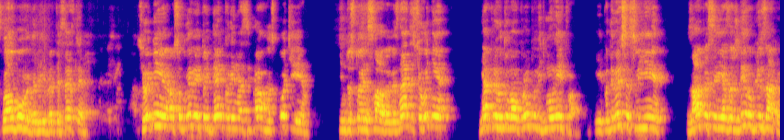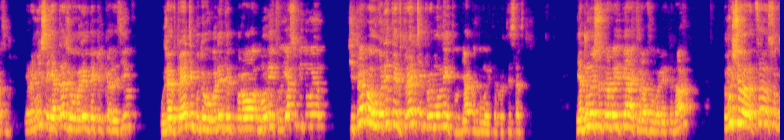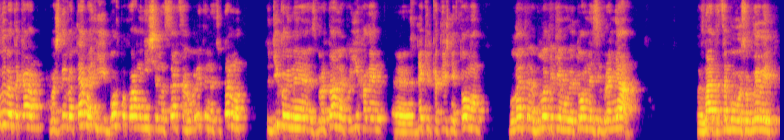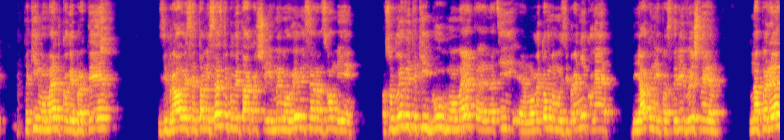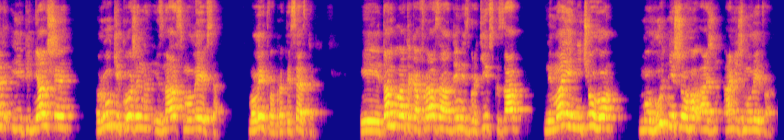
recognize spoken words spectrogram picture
Слава Богу, дорогі брати і сестри. Сьогодні особливий той день, коли нас зібрав Господь і він достоїн слави. Ви знаєте, сьогодні я приготував проповідь молитва і подивився свої записи. Я завжди роблю записи. І раніше я теж говорив декілька разів. Уже втретє буду говорити про молитву. Я собі думаю, чи треба говорити втретє про молитву? Як ви думаєте, брати і сестри? Я думаю, що треба і п'ять разів говорити, так? Да? Тому що це особлива така важлива тема, і Бог поклав мені ще на серце говорити на цю тему тоді, коли ми з братами поїхали е, декілька тижнів тому, було, було таке молитовне зібрання. Ви знаєте, це був особливий такий момент, коли брати зібралися, там і сестри були також, і ми молилися разом. І особливий такий був момент е, на цій е, молитовному зібранні, коли діякони і пастирі вийшли наперед і, піднявши руки, кожен із нас молився. Молитва, брати і сестри. І там була така фраза, один із братів сказав: немає нічого могутнішого, аніж молитва.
